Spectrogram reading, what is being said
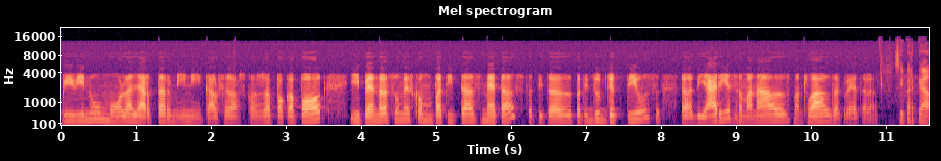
vivint-ho molt a llarg termini. Cal fer les coses a poc a poc i prendre-s'ho més com petites metes, petites, petits objectius eh, diaris, setmanals, mensuals, etc. Sí, perquè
